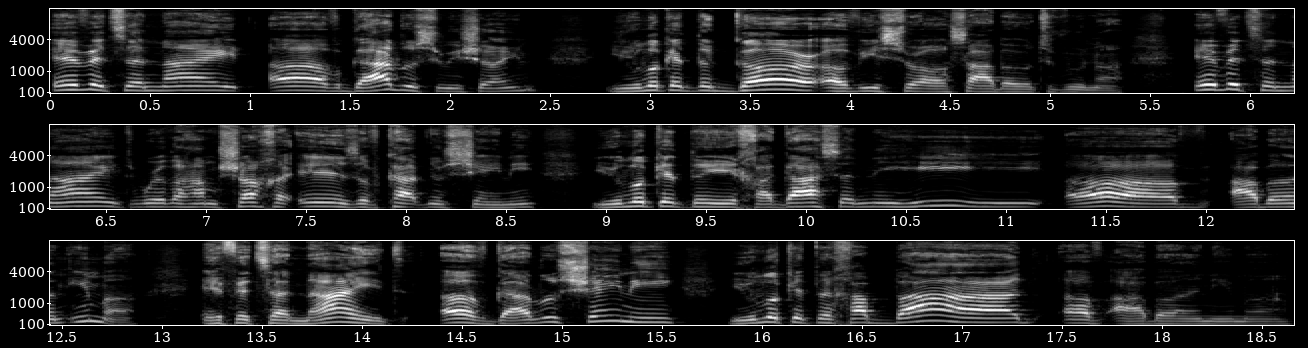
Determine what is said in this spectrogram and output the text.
If it's a night of Gadlus Rishon, you look at the Gar of Yisrael Saba and Tevuna. If it's a night where the Hamshacha is of Katnus Sheni, you look at the Chagas and Nihi of Abba and Ima. If it's a night of Gadlus Sheni, you look at the Chabad of Abba and Ima.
